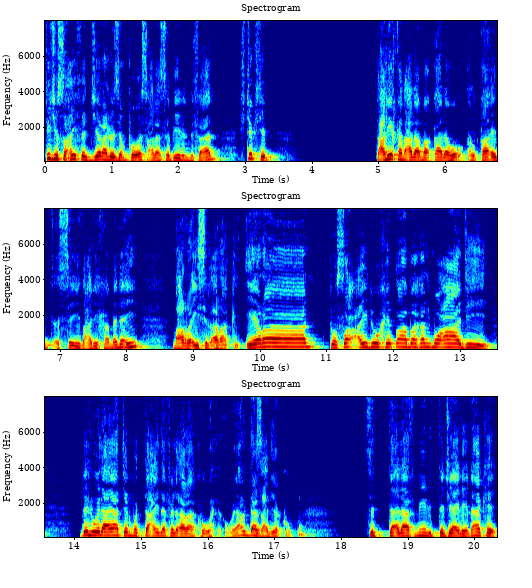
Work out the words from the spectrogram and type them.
تيجي صحيفة جيرالوزم بوست على سبيل المثال تكتب؟ تعليقا على ما قاله القائد السيد علي خامنئي مع الرئيس العراقي. إيران تصعد خطابها المعادي للولايات المتحدة في العراق. هو هو داز عليكم. ستة آلاف ميل اتجاه لهناك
